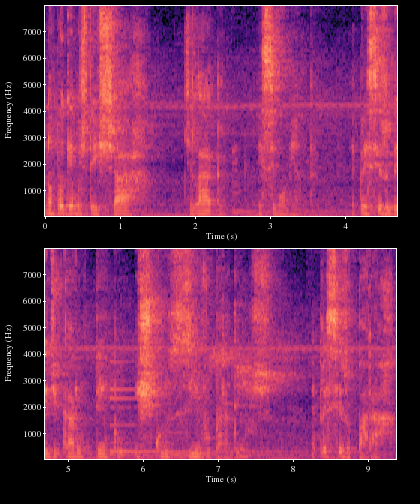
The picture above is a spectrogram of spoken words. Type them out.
Não podemos deixar de lado esse momento. É preciso dedicar um tempo exclusivo para Deus. É preciso parar.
